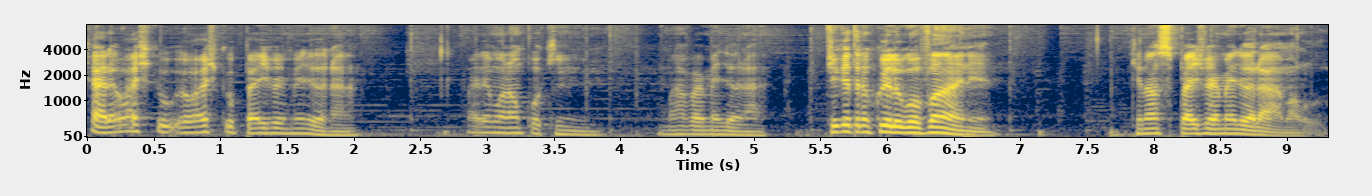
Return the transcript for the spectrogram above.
Cara, eu acho que, eu acho que o PES vai melhorar. Vai demorar um pouquinho, mas vai melhorar. Fica tranquilo, Govani. Que nosso PES vai melhorar, maluco.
